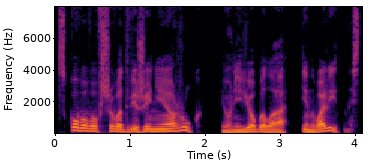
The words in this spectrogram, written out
сковывавшего движение рук, и у нее была инвалидность.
